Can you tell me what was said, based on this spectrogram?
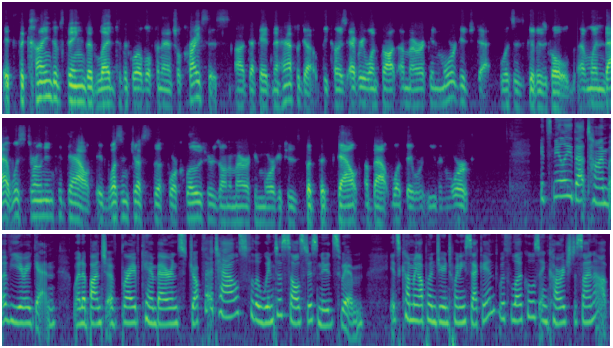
It's the kind of thing that led to the global financial crisis a decade and a half ago because everyone thought American mortgage debt was as good as gold. And when that was thrown into doubt, it wasn't just the foreclosures on American mortgages, but the doubt about what they were even worth. It's nearly that time of year again when a bunch of brave Canberrans drop their towels for the winter solstice nude swim. It's coming up on June 22nd with locals encouraged to sign up.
